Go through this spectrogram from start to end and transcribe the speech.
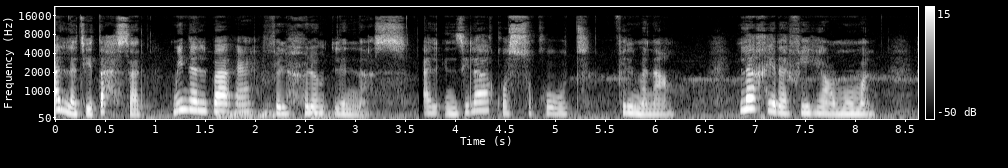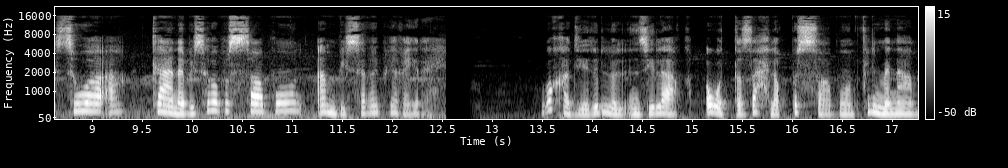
التي تحصل من البائع في الحلم للناس. الانزلاق والسقوط في المنام. لا خير فيه عموما سواء كان بسبب الصابون أم بسبب غيره. وقد يدل الانزلاق أو التزحلق بالصابون في المنام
